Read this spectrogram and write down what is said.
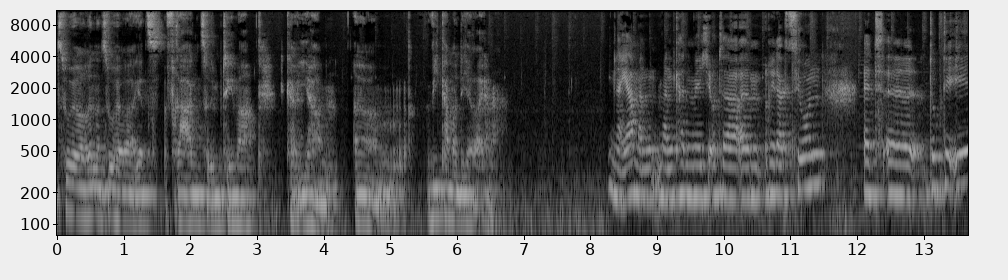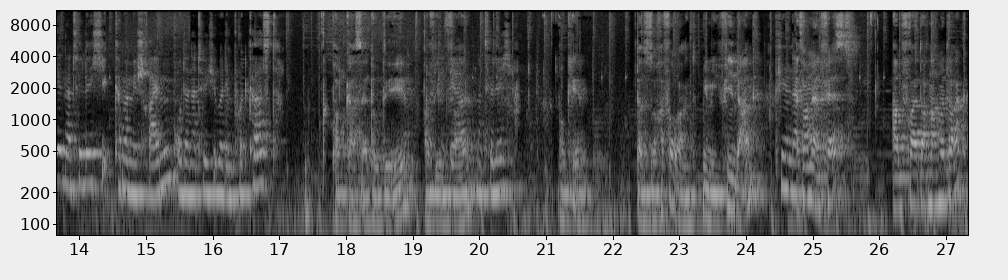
Zuhörerinnen und Zuhörer jetzt Fragen zu dem Thema KI haben, ähm, wie kann man dich erreichen? Naja, man, man kann mich unter ähm, redaktion at äh, dub.de natürlich kann man mir schreiben oder natürlich über den Podcast. Podcast.de auf jeden ja, Fall. natürlich. Okay. Das ist doch hervorragend. Mimi, vielen Dank. Vielen Dank. Es war mir ein Fest am Freitagnachmittag.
